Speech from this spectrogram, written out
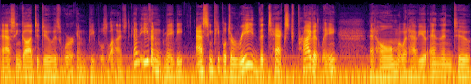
asking God to do His work in people's lives. And even maybe asking people to read the text privately at home or what have you, and then to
